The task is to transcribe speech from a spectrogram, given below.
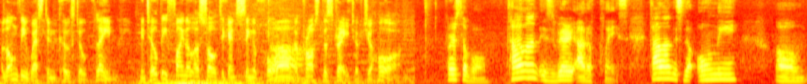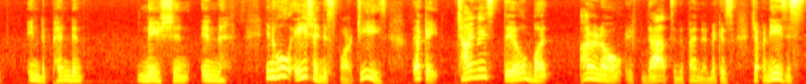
along the western coastal plain until the final assault against Singapore Ah. across the Strait of Johor. First of all, Thailand is very out of place. Thailand is the only um, independent nation in in whole Asia in this part. Jeez. Okay, China is still, but I don't know if that's independent because Japanese is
